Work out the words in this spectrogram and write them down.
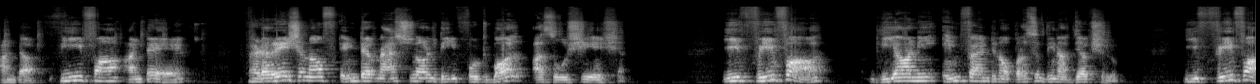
అంటారు. ఫీఫా అంటే federation of international de football association ఈ ఫీఫా గియానీ ఇన్ఫాంటినో ప్రసిద్ధిన అధ్యక్షులు. ఈ ఫీఫా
